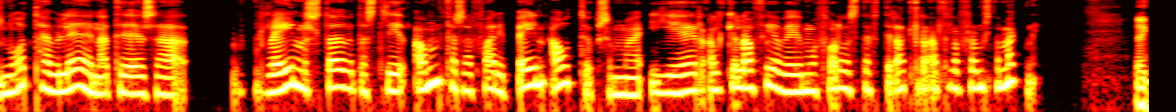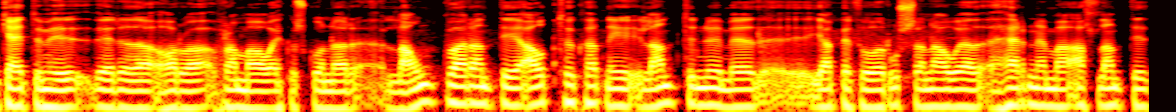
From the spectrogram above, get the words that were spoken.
nótæfi leðina til þess að reyna stöðvitastrið andars að fara í bein átök sem ég er algjörlega á því að við erum að forðast eftir allra, allra fremsta megni. En gætum við verið að horfa fram á einhvers konar langvarandi átök hérna í landinu með jafnveg þó að rúsa ná að hernema all landið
